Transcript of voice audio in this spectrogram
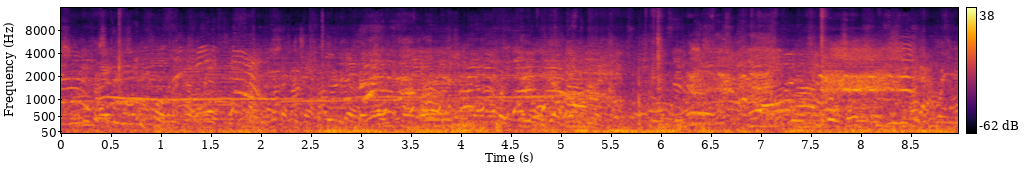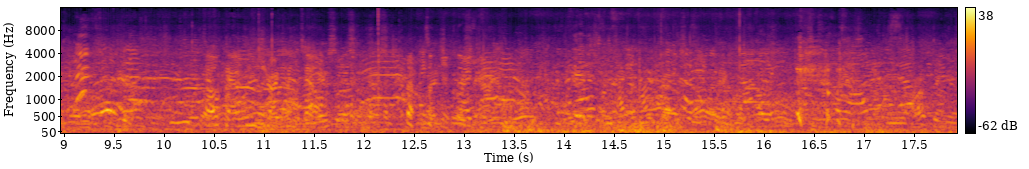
Okay, I wasn't sure I couldn't tell. Okay.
